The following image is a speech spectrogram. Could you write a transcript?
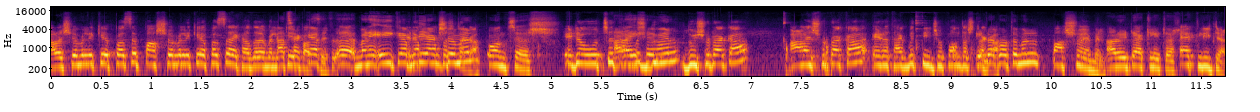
আড়াইশো এম এল এ কেপ আছে পাঁচশো এম এল এ কেপ আছে এক হাজার এম এল কেপ আছে। মানে এই এটা দিয়ে একশো এমএল টাকা। পঞ্চাশ। এটা হচ্ছে 250 দুইশো টাকা। আড়াইশো টাকা এটা থাকবে তিনশো পঞ্চাশ টাকা। কত এমএল পাঁচশো এম এল আর এটা এক লিটার। এক লিটার।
